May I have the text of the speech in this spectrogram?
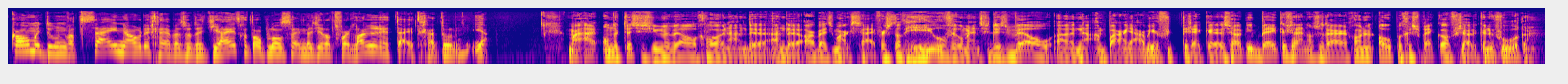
komen doen wat zij nodig hebben, zodat jij het gaat oplossen en dat je dat voor langere tijd gaat doen. Ja. Maar ondertussen zien we wel gewoon aan de, aan de arbeidsmarktcijfers dat heel veel mensen dus wel na een paar jaar weer vertrekken. Zou het niet beter zijn als we daar gewoon een open gesprek over zouden kunnen voeren?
